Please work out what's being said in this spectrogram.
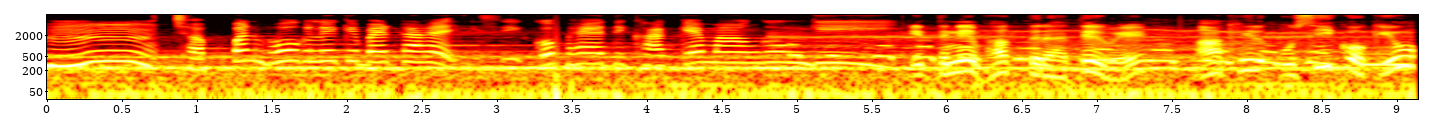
हम्म छप्पन भोग लेके बैठा है इसी को भय दिखा के मांगूँगी। इतने भक्त रहते हुए आखिर उसी को क्यों?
